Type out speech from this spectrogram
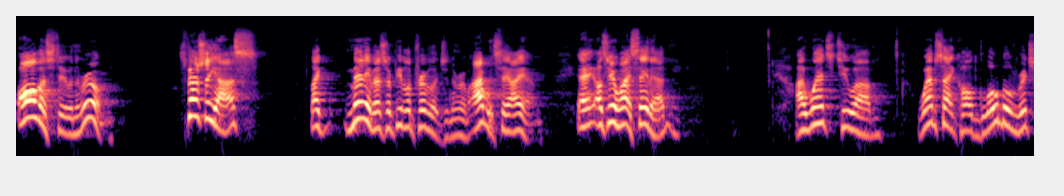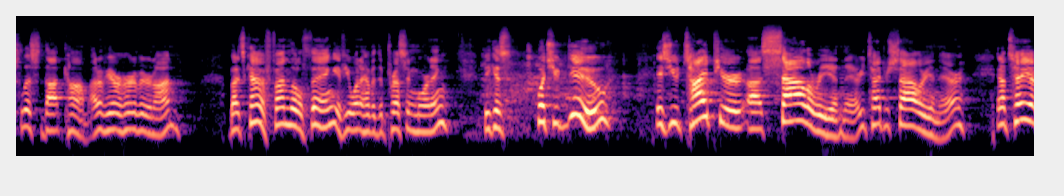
All of us do in the room especially us. Like many of us are people of privilege in the room. I would say I am. And I'll tell you why I say that. I went to a website called globalrichlist.com. I don't know if you ever heard of it or not, but it's kind of a fun little thing if you want to have a depressing morning, because what you do is you type your uh, salary in there. You type your salary in there, and it'll tell you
